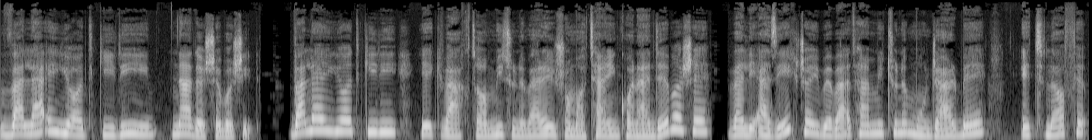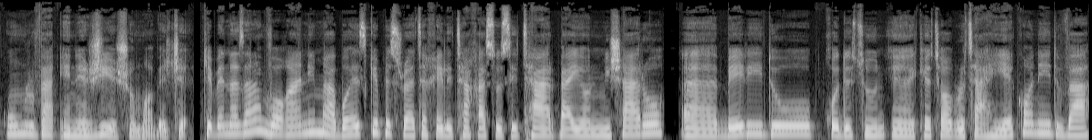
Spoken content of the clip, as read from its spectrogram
ولع یادگیری نداشته باشید. ولی یادگیری یک وقتا می‌تونه برای شما تعیین کننده باشه ولی از یک جایی به بعد هم می‌تونه منجر به اطلاف عمر و انرژی شما بشه. که به نظرم واقعا این مباحث که به صورت خیلی تخصصی تر بیان میشه رو برید و خودتون کتاب رو تهیه کنید و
